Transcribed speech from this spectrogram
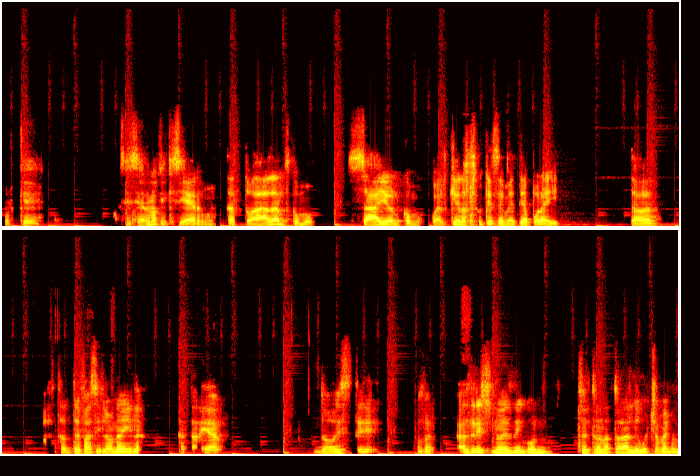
porque hicieron lo que quisieron. Tanto Adams como Zion, como cualquier otro que se metía por ahí. Estaba bastante facilón ahí la, tarea. No, este, pues bueno, Aldrich no es ningún centro natural, ni mucho menos.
